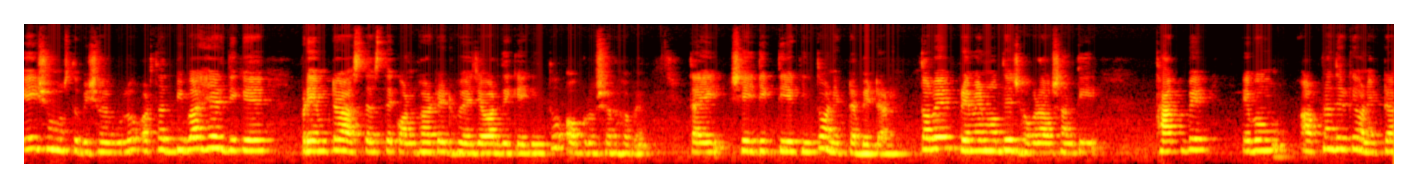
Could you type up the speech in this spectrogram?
এই সমস্ত বিষয়গুলো, অর্থাৎ বিবাহের দিকে প্রেমটা আস্তে আস্তে কনভার্টেড হয়ে যাওয়ার দিকে কিন্তু অগ্রসর হবে। তাই সেই দিক দিয়ে কিন্তু অনেকটা বেটার তবে প্রেমের মধ্যে ঝগড়া, অশান্তি থাকবে এবং আপনাদেরকে অনেকটা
